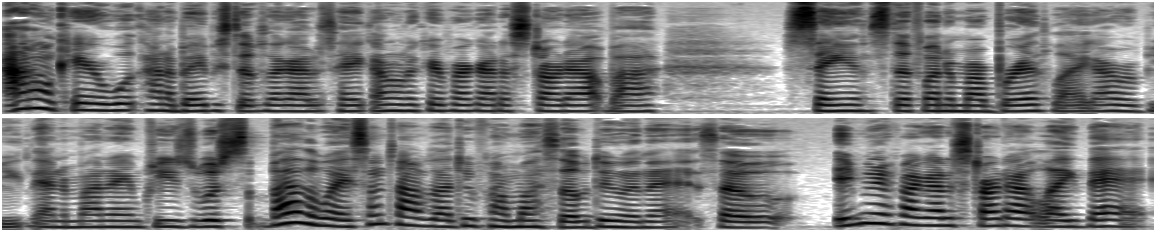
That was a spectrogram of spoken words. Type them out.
I don't care what kind of baby steps I got to take. I don't care if I got to start out by saying stuff under my breath like I rebuke that in my name Jesus. Which, by the way, sometimes I do find myself doing that. So even if I got to start out like that,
